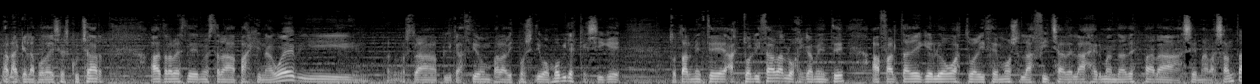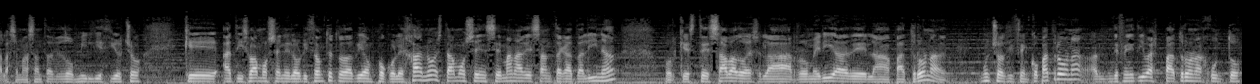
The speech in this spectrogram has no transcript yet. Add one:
para que la podáis escuchar a través de nuestra página web y nuestra aplicación para dispositivos móviles que sigue totalmente actualizada, lógicamente, a falta de que luego actualicemos la ficha de las hermandades para Semana Santa, la Semana Santa de 2018 que atisbamos en el horizonte todavía un poco lejano. Estamos en Semana de Santa Catalina, porque este sábado es la romería de la patrona muchos dicen copatrona, en definitiva es patrona junto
